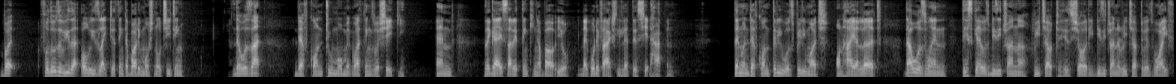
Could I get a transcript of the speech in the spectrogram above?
But for those of you that always like to think about emotional cheating, there was that DEFCON 2 moment where things were shaky. And the guy started thinking about, yo, like, what if I actually let this shit happen? Then, when DEFCON 3 was pretty much on high alert, that was when this guy was busy trying to reach out to his shorty, busy trying to reach out to his wife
